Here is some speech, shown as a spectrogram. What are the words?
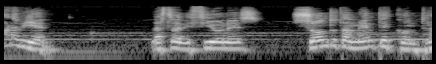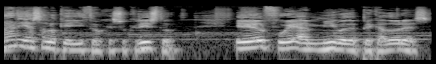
Ahora bien, las tradiciones son totalmente contrarias a lo que hizo Jesucristo. Él fue amigo de pecadores,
